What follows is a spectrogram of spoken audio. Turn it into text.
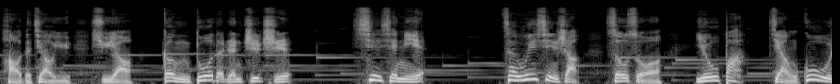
好的教育需要更多的人支持，谢谢你。在微信上搜索“优爸讲故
